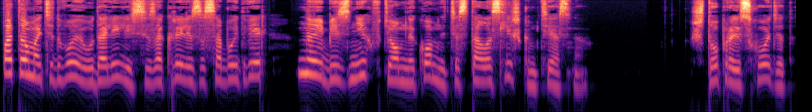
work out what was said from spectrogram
Потом эти двое удалились и закрыли за собой дверь, но и без них в темной комнате стало слишком тесно. «Что происходит?»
